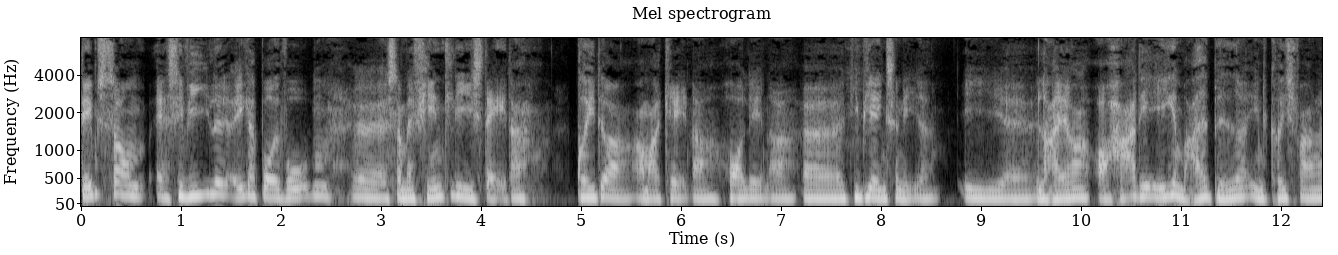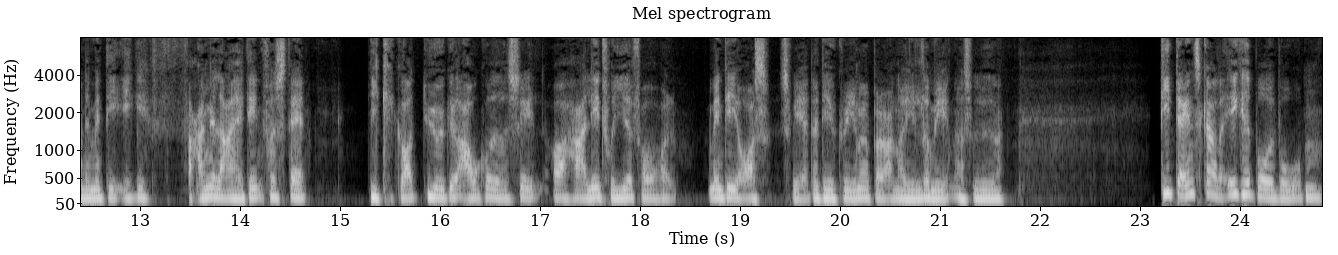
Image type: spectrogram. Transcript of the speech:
dem, som er civile og ikke har båret våben, øh, som er fjendtlige stater, britter, amerikanere, hollændere, øh, de bliver interneret i øh, lejre og har det ikke meget bedre end krigsfangerne, men det er ikke fangelejre i den forstand. De kan godt dyrke afgrøder selv og har lidt friere forhold, men det er også svært, og det er jo kvinder, børn og ældre mænd osv. De danskere, der ikke havde båret våben,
